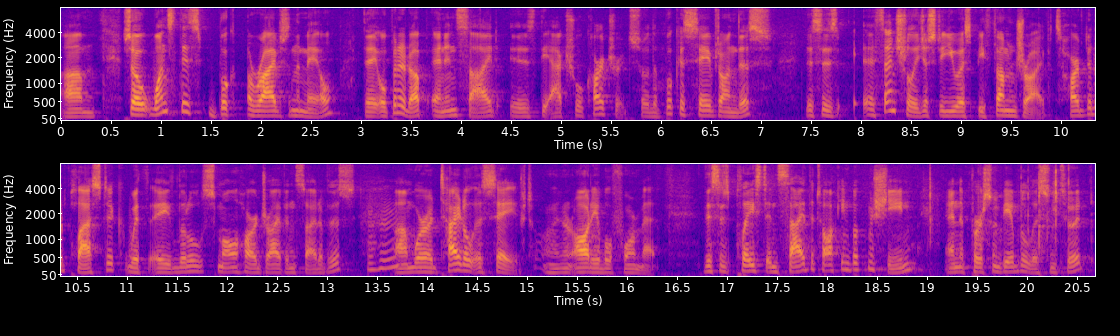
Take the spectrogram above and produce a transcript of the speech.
Um, so once this book arrives in the mail, they open it up, and inside is the actual cartridge. So the book is saved on this. This is essentially just a USB thumb drive. It's a hard bit of plastic with a little small hard drive inside of this, um, where a title is saved in an audible format. This is placed inside the talking book machine, and the person would be able to listen to it.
